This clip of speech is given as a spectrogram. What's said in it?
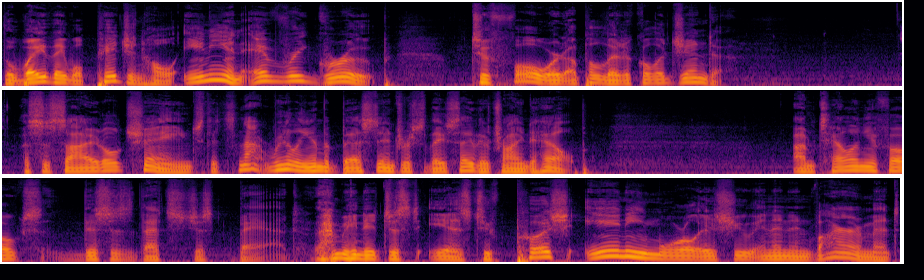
the way they will pigeonhole any and every group to forward a political agenda. A societal change that's not really in the best interest they say they're trying to help. I'm telling you folks, this is that's just bad. I mean it just is to push any moral issue in an environment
